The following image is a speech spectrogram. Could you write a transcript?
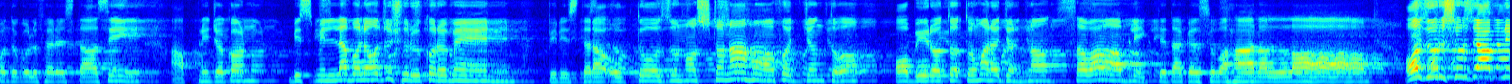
কতগুলো ফেরেস্তা আছে? আপনি যখন বিসমিল্লাহ বলে অজু শুরু করবেন, ফিরিস্তারা উক্ত অজু নষ্ট না হওয়া পর্যন্ত অবিরত তোমার জন্য সওয়াব লিখতে থাকে, সুবহানাল্লাহ। অজুর শুরুতে আপনি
